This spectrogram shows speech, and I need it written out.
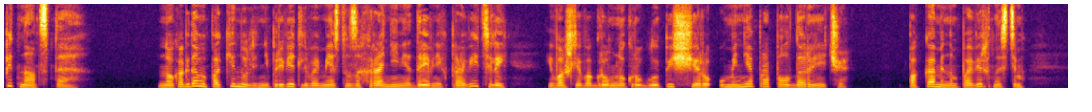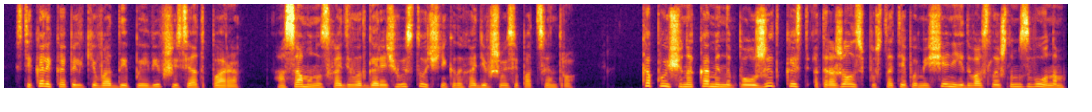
15. Но когда мы покинули неприветливое место захоронения древних правителей и вошли в огромную круглую пещеру, у меня пропал дар речи. По каменным поверхностям стекали капельки воды, появившиеся от пара, а сам он исходил от горячего источника, находившегося по центру. Капающая на каменный пол жидкость отражалась в пустоте помещения едва слышным звоном,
